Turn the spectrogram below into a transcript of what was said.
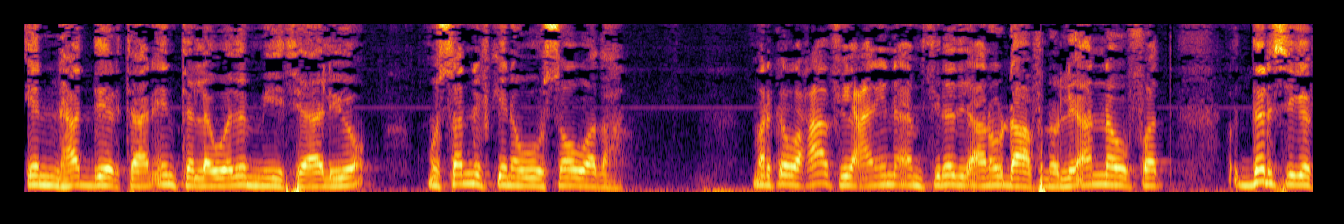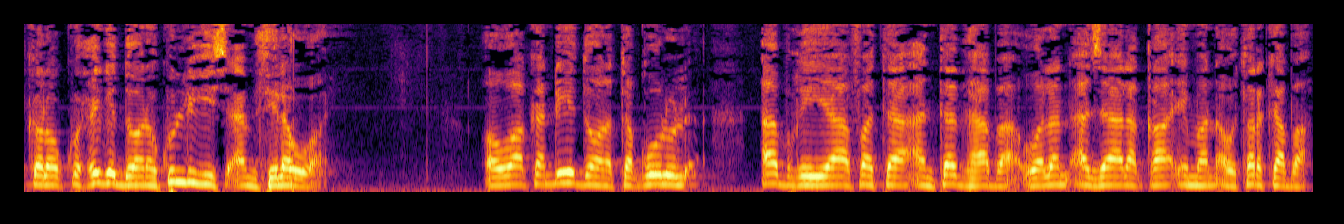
in hadeertaan inta la wada miithaaliyo musanifkiina wuu soo wadaa. Marka waxaa fiican in amhiladii aan u dhaafno liannahu darsiga kaloo ku xigi doono kulligiis amhilo waay. Oo waa kan dhihi doono taquulu abgi yaa fataa an tadhaba walan azaala qaa'ima aw tarkaba.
